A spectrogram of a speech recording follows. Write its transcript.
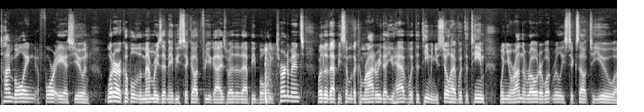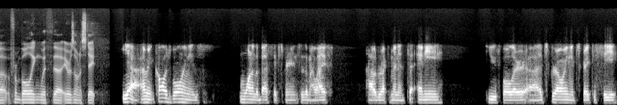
time bowling for ASU and what are a couple of the memories that maybe stick out for you guys, whether that be bowling tournaments, whether that be some of the camaraderie that you have with the team and you still have with the team when you're on the road, or what really sticks out to you uh, from bowling with uh, Arizona State? Yeah, I mean, college bowling is one of the best experiences of my life. I would recommend it to any youth bowler. Uh, it's growing. It's great to see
